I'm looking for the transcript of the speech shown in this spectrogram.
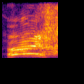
哎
